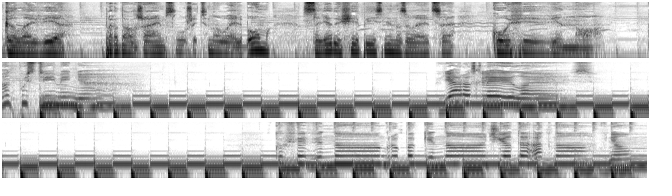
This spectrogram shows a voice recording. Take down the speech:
голове». Продолжаем слушать новый альбом. Следующая песня называется «Кофе, вино». Отпусти меня, я расклеилась чье-то окно, в нем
